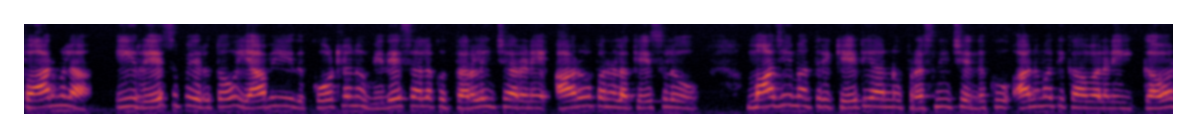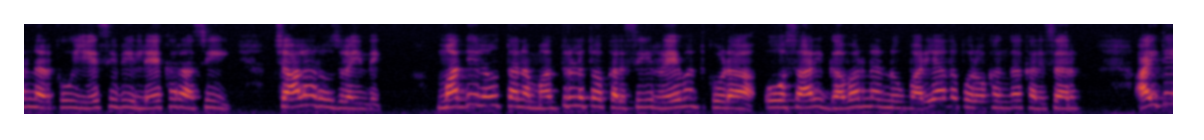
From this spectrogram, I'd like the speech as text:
ఫార్ములా ఈ రేసు పేరుతో యాభై ఐదు కోట్లను విదేశాలకు తరలించారనే ఆరోపణల కేసులో మాజీ మంత్రి కేటీఆర్ను ప్రశ్నించేందుకు అనుమతి కావాలని గవర్నర్కు ఏసీబీ లేఖ రాసి చాలా రోజులైంది. మధ్యలో తన మంత్రులతో కలిసి రేవంత్ కూడా ఓసారి గవర్నర్ను మర్యాదపూర్వకంగా కలిశారు. అయితే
